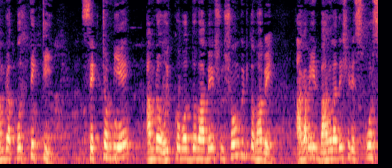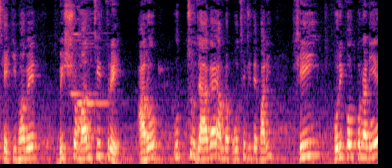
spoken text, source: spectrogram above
আমরা প্রত্যেকটি সেক্টর নিয়ে আমরা ঐক্যবদ্ধভাবে, সুসংগঠিতভাবে আগামীর বাংলাদেশের স্পোর্টসকে কীভাবে বিশ্ব মানচিত্রে আরও উচ্চ জায়গায় আমরা পৌঁছে দিতে পারি, সেই পরিকল্পনা নিয়ে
